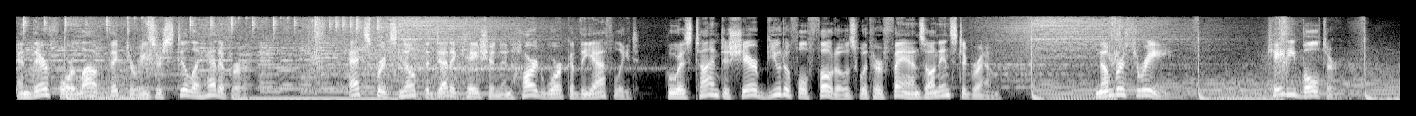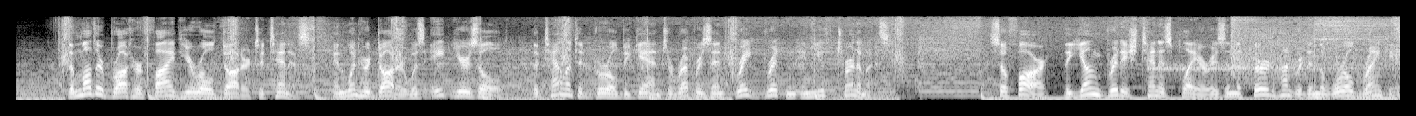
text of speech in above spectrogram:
and therefore loud victories are still ahead of her. Experts note the dedication and hard work of the athlete, who has time to share beautiful photos with her fans on Instagram. Number 3. Katie Boulter. The mother brought her five year old daughter to tennis, and when her daughter was eight years old, the talented girl began to represent Great Britain in youth tournaments. So far, the young British tennis player is in the third hundred in the world ranking,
